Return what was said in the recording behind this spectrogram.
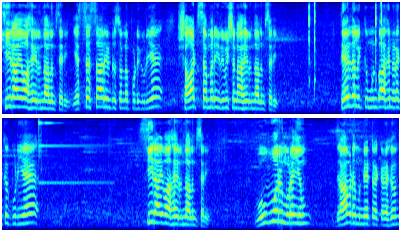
சீராய்வாக இருந்தாலும் சரி எஸ்எஸ்ஆர் என்று சொல்லப்படக்கூடிய ஷார்ட் சம்மரி ரிவிஷனாக இருந்தாலும் சரி தேர்தலுக்கு முன்பாக நடக்கக்கூடிய சீராய்வாக இருந்தாலும் சரி ஒவ்வொரு முறையும் திராவிட முன்னேற்ற கழகம்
